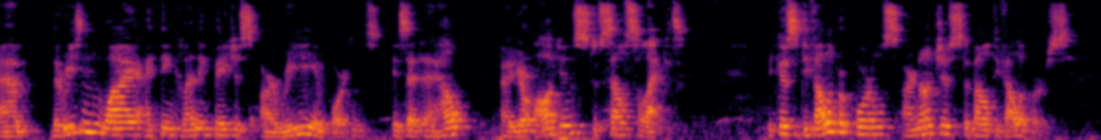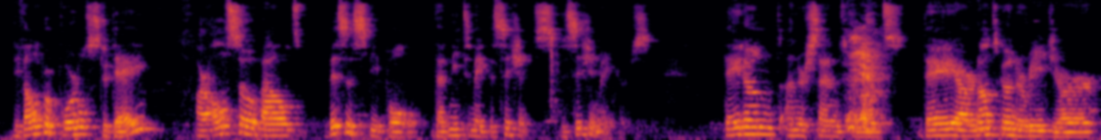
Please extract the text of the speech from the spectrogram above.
Um, the reason why I think landing pages are really important is that they help uh, your audience to self-select. Because developer portals are not just about developers. Developer portals today are also about business people that need to make decisions, decision makers. They don't understand code. They are not going to read your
